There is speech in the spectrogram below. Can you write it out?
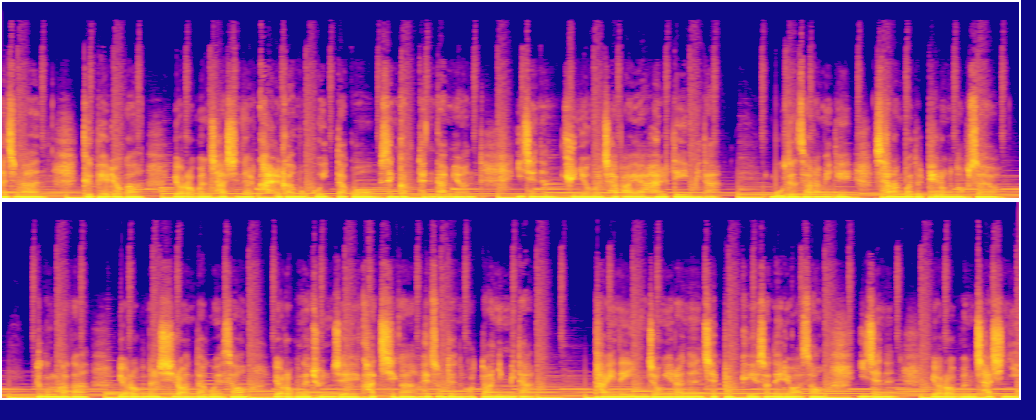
하지만 그 배려가 여러분 자신을 갉아먹고 있다고 생각된다면 이제는 균형을 잡아야 할 때입니다. 모든 사람에게 사랑받을 필요는 없어요. 누군가가 여러분을 싫어한다고 해서 여러분의 존재의 가치가 훼손되는 것도 아닙니다. 타인의 인정이라는 쳇바퀴에서 내려와서 이제는 여러분 자신이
